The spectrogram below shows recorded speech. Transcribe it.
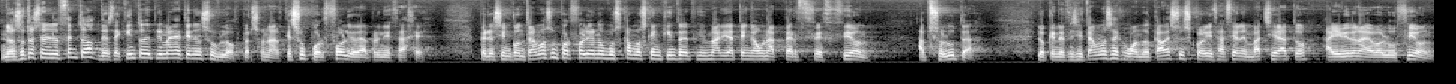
Nosotros en el centro, desde quinto de primaria, tienen su blog personal, que es su portfolio de aprendizaje. Pero si encontramos un portfolio, no buscamos que en quinto de primaria tenga una perfección absoluta. Lo que necesitamos es que cuando acabe su escolarización en bachillerato haya habido una evolución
